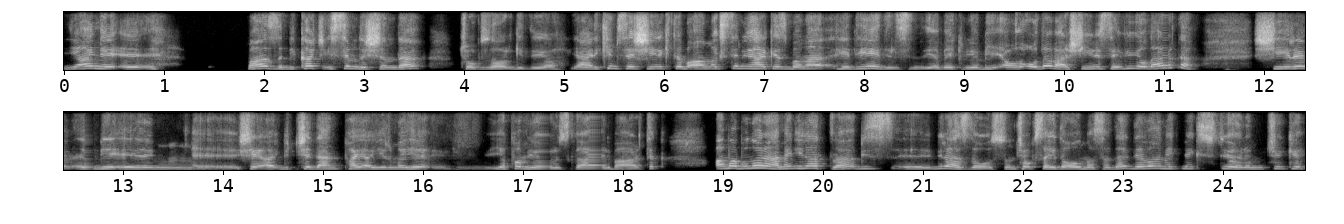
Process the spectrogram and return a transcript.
yani e, bazı birkaç isim dışında çok zor gidiyor. Yani kimse şiir kitabı almak istemiyor. Herkes bana hediye edilsin diye bekliyor. Bir, o, o da var. Şiiri seviyorlar da şiire e, bir e, e, şey bütçeden pay ayırmayı yapamıyoruz galiba artık. Ama buna rağmen inatla biz biraz da olsun çok sayıda olmasa da devam etmek istiyorum. Çünkü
